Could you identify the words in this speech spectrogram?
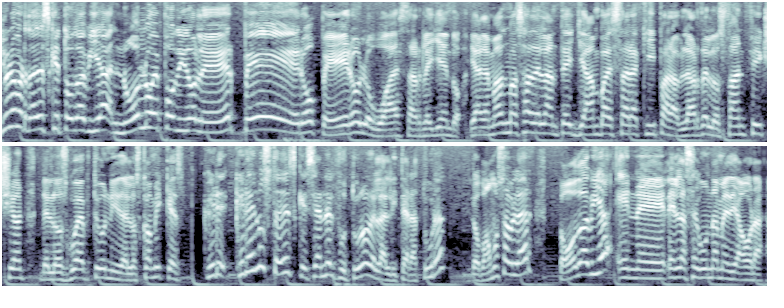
Yo la verdad es que todavía no lo he podido leer, pero, pero lo voy a estar leyendo. Y además más adelante Jan va a estar aquí para hablar de los fanfiction, de los webtoon y de los cómics. ¿Creen ustedes que sean el futuro de la literatura? Lo vamos a hablar todavía en, en la segunda media hora.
